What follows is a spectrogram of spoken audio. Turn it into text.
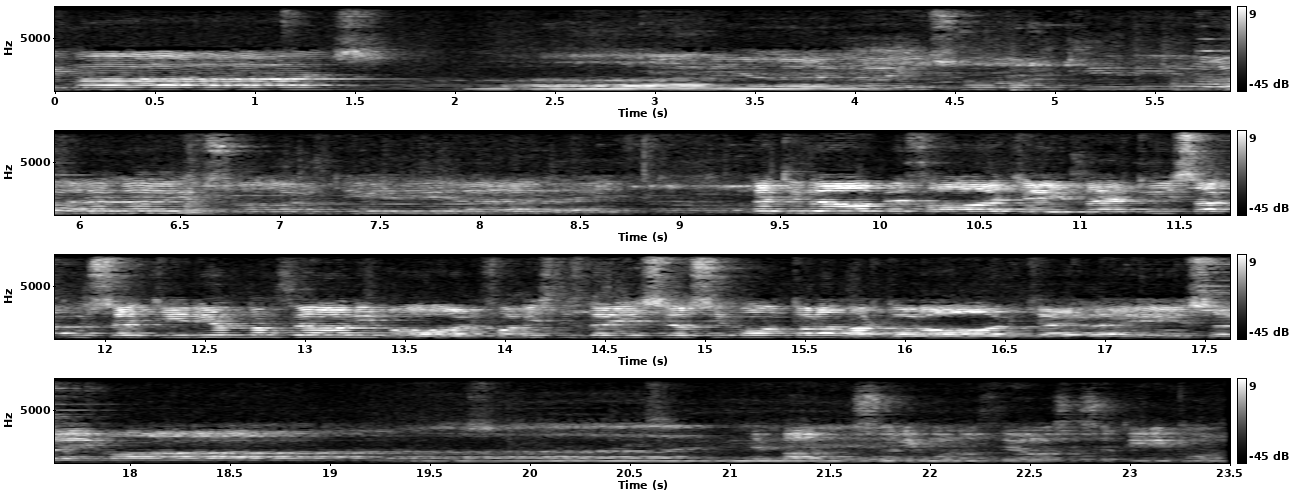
ημάς. Ετιδεόμεθα και υπέρ του εισακούσε Κύριον των Θεών ημών, φωνής της δεήσεως ημών των αμαρτωρών και ελεήσε ημάς. Επάκουσον ημών ο Θεός ο σωτήρ ημών,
